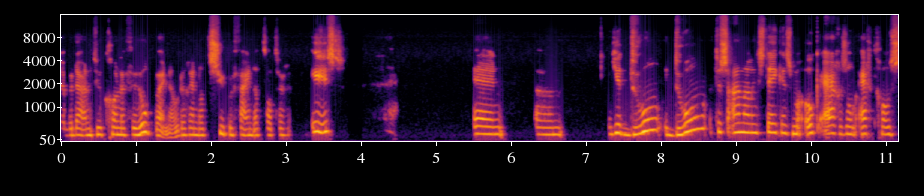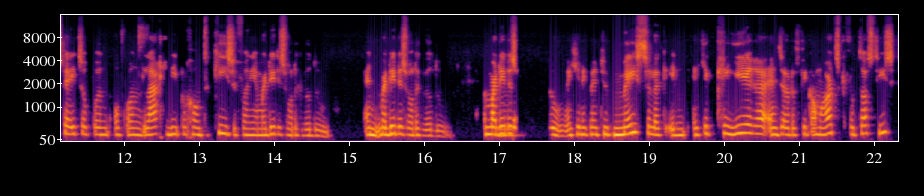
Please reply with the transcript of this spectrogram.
ze hebben daar natuurlijk gewoon even hulp bij nodig. En dat is super fijn dat dat er is. En ehm, je dwong, dwong, tussen aanhalingstekens, me ook ergens om echt gewoon steeds op een, op een laagje dieper gewoon te kiezen van ja, maar dit is wat ik wil doen. En, maar dit is wat ik wil doen. Maar dit is wat ik wil doen. Weet je, en ik ben natuurlijk meesterlijk in weet je, creëren en zo. Dat vind ik allemaal hartstikke fantastisch.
